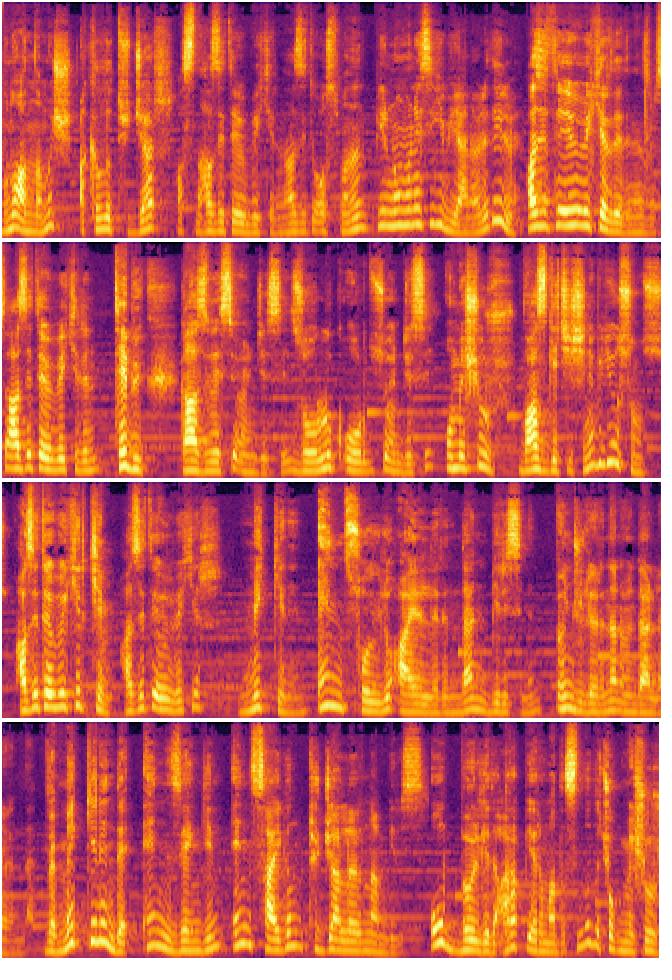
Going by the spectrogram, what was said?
Bunu anlamış akıllı tüccar aslında Hazreti Ebubekir'in, Hazreti Osman'ın bir numunesi gibi yani öyle değil mi? Hazreti Ebubekir dediniz mesela. Hazreti Ebubekir'in Tebük gazvesi öncesi, zorluk ordusu öncesi o meşhur vazgeçişini biliyorsunuz. Hazreti Ebubekir kim? Hazreti Ebubekir Mekke'nin en soylu ailelerinden birisinin öncülerinden, önderlerinden. Ve Mekke'nin de en zengin, en saygın tüccarlarından birisi. O bölgede Arap Yarımadası'nda da çok meşhur,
